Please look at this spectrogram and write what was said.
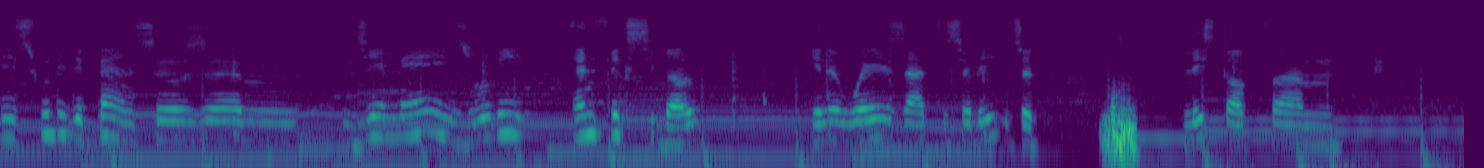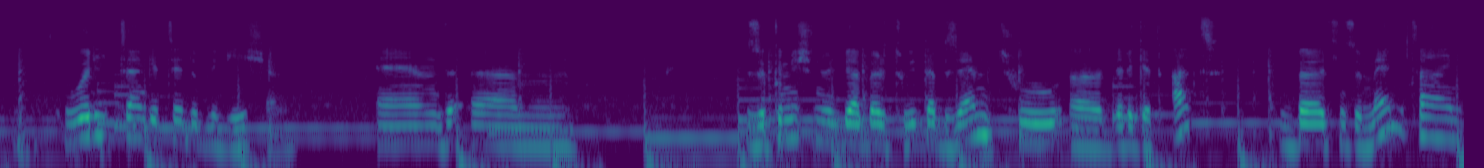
it really depends. So the um, DMA is really inflexible in a way that it's a, it's a list of um, really targeted obligation and um, the commission will be able to adapt them through uh, delegate act but in the meantime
